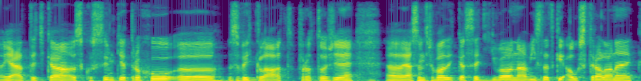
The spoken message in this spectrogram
Já teďka zkusím tě trochu uh, zvyklat, protože uh, já jsem třeba teďka se díval na výsledky Australanek.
